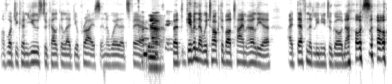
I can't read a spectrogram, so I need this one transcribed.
of what you can use to calculate your price in a way that's fair. Yeah. But given that we talked about time earlier, I definitely need to go now. So,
